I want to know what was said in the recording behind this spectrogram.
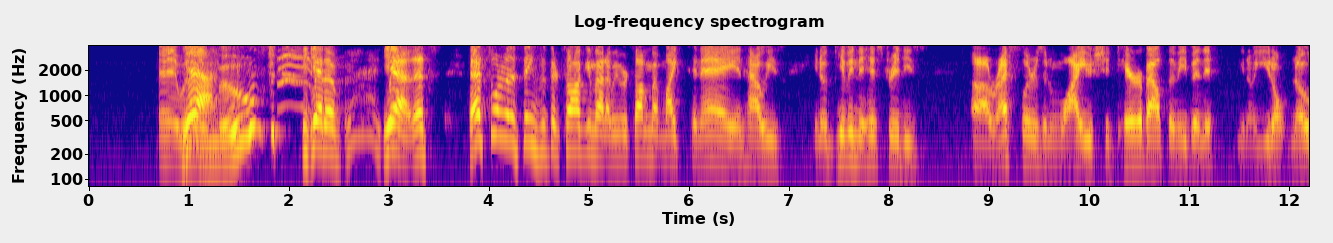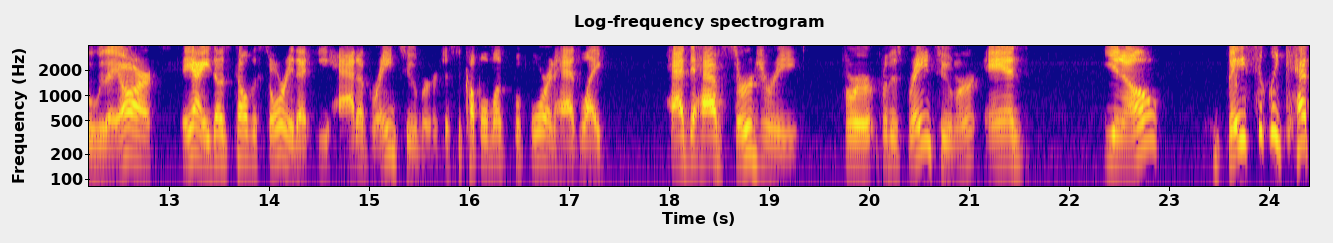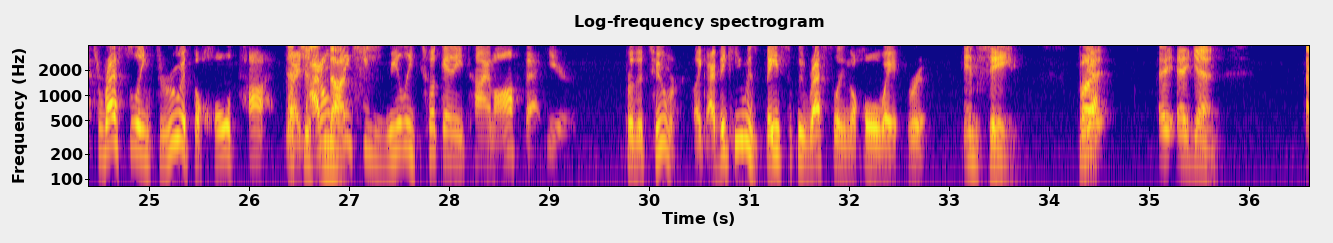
and it was yeah. removed. he had a yeah. That's that's one of the things that they're talking about. I mean, we're talking about Mike Tenay and how he's you know giving the history of these uh, wrestlers and why you should care about them, even if you know you don't know who they are. And yeah, he does tell the story that he had a brain tumor just a couple months before and had like had to have surgery for for this brain tumor, and you know basically kept wrestling through it the whole time. That's just I don't nuts. think he really took any time off that year for the tumor. Like I think he was basically wrestling the whole way through. insane. But a- again,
